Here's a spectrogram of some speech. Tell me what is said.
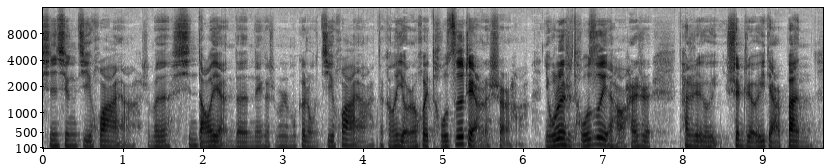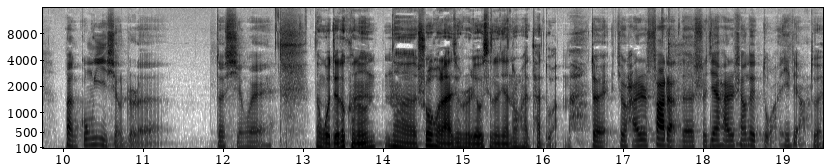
新兴计划呀，什么新导演的那个什么什么各种计划呀，他可能有人会投资这样的事儿哈。你无论是投资也好，还是他是有甚至有一点儿半半公益性质的的行为，那我觉得可能那说回来，就是游戏的年头还太短吧。对，就是还是发展的时间还是相对短一点儿。对，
